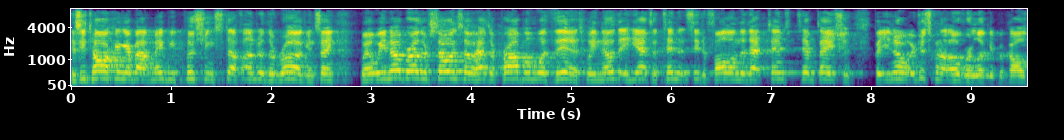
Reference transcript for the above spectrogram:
Is he talking about maybe pushing stuff under the rug and saying, well, we know brother so and so has a problem with this. We know that he has a tendency to fall into that temptation, but you know, we're just going to overlook it because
